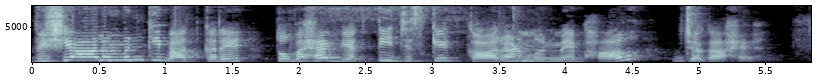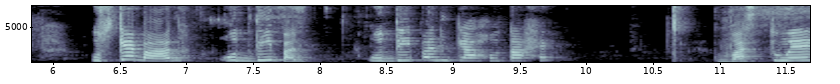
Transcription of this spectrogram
विषय आलंबन की बात करें तो वह व्यक्ति जिसके कारण मन में भाव जगा है। उसके बाद उद्दीपन। उद्दीपन क्या होता है? वस्तुएँ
